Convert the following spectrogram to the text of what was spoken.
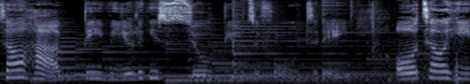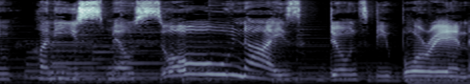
Tell her, baby, you're looking so beautiful today. Or tell him, honey, you smell so nice. Don't be boring.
